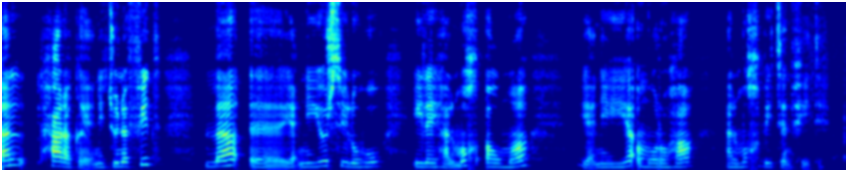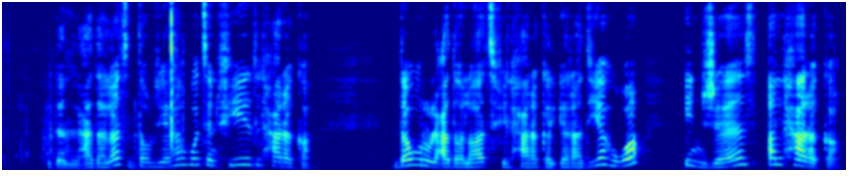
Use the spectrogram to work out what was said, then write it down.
الحركة يعني تنفذ ما آه، يعني يرسله إليها المخ أو ما يعني يأمرها المخ بتنفيذه إذا العضلات الدور ديالها هو تنفيذ الحركة. دور العضلات في الحركة الإرادية هو إنجاز الحركة.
